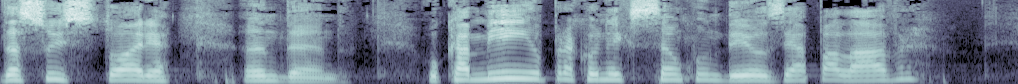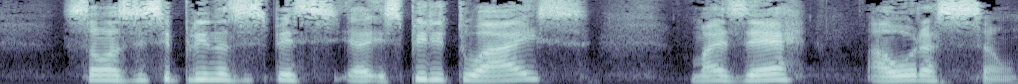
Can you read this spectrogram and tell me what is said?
da sua história andando. O caminho para a conexão com Deus é a palavra, são as disciplinas eh, espirituais, mas é a oração.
